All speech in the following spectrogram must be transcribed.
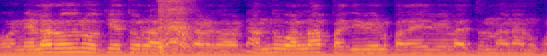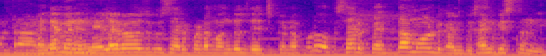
ఓ నెల రోజులు ఒకే తూరు రాసిస్తాడు కాబట్టి అందువల్ల పదివేలు పదహైదు వేలు అవుతుందని అనుకుంటున్నాను. అంటే మీరు నెల రోజుకు సరిపడా మందులు తెచ్చుకున్నప్పుడు ఒకసారి పెద్ద అమౌంట్ కనిపిస్తుంది. కనిపిస్తుంది.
